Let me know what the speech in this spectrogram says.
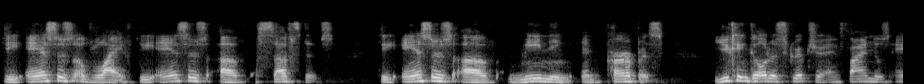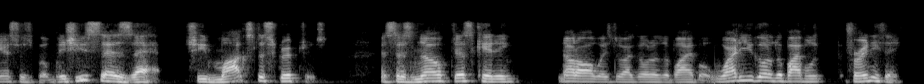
the answers of life, the answers of substance, the answers of meaning and purpose. You can go to scripture and find those answers. But when she says that, she mocks the scriptures and says, no, just kidding. Not always do I go to the Bible. Why do you go to the Bible for anything?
